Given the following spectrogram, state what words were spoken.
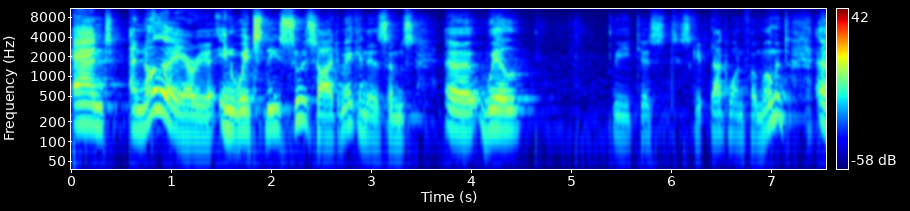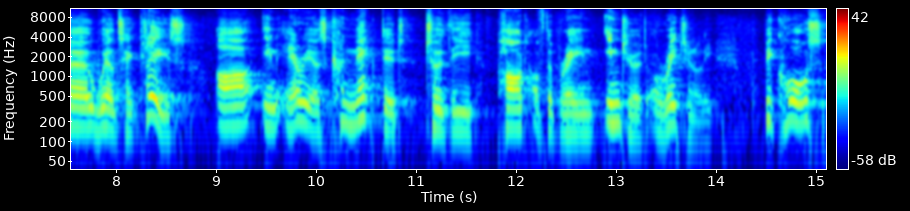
And another area in which these suicide mechanisms uh, will, we just skip that one for a moment, uh, will take place are in areas connected to the part of the brain injured originally. because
